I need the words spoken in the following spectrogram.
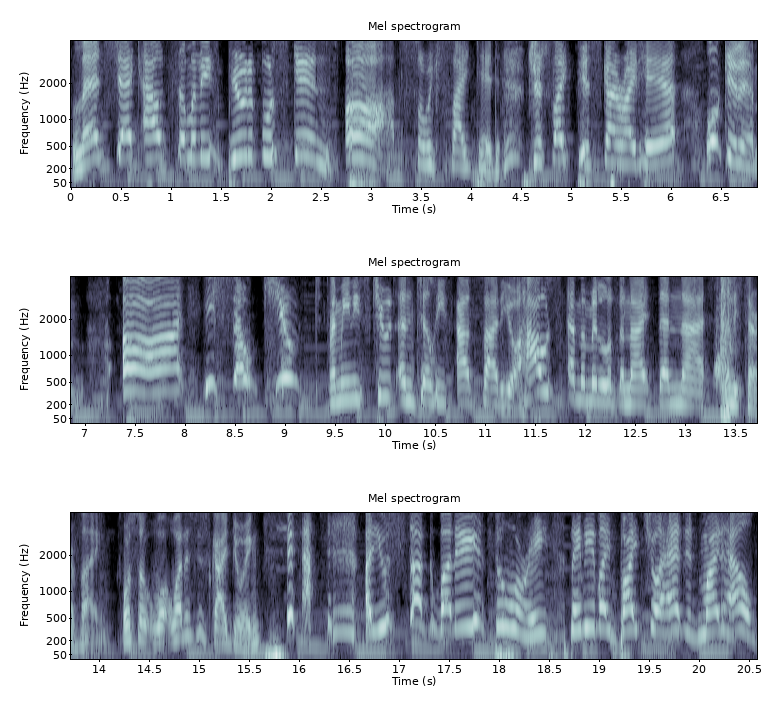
let's check out some of these beautiful skins. Oh, I'm so excited. Just like this guy right here. Look at him. Ah, he's so cute. I mean, he's cute until he's outside of your house in the middle of the night. Then, uh, then he's terrifying. Also, wh what is this guy doing? Are you stuck, buddy? Don't worry. Maybe if I bite your head, it might help.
